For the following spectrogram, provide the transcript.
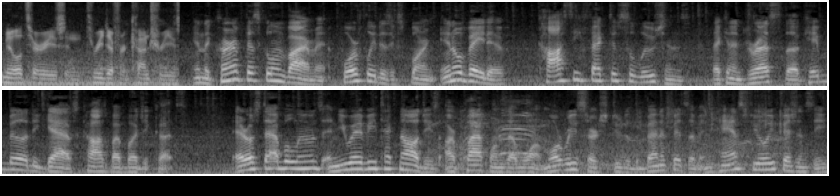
militaries in three different countries. In the current fiscal environment, 4th Fleet is exploring innovative, cost-effective solutions that can address the capability gaps caused by budget cuts. Aerostat balloons and UAV technologies are platforms that warrant more research due to the benefits of enhanced fuel efficiency,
